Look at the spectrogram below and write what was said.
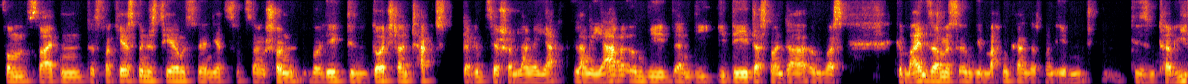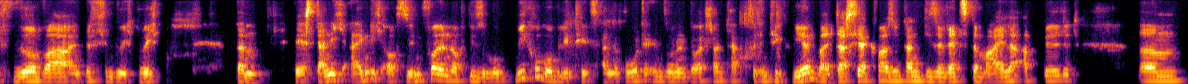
vom Seiten des Verkehrsministeriums werden jetzt sozusagen schon überlegt, den Deutschlandtakt, da gibt es ja schon lange, lange Jahre irgendwie dann die Idee, dass man da irgendwas Gemeinsames irgendwie machen kann, dass man eben diesen Tarifwirrwarr ein bisschen durchbricht. Ähm, Wäre es dann nicht eigentlich auch sinnvoll, noch diese Mikromobilitätsangebote in so einen Deutschlandtakt zu integrieren, weil das ja quasi dann diese letzte Meile abbildet ähm,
